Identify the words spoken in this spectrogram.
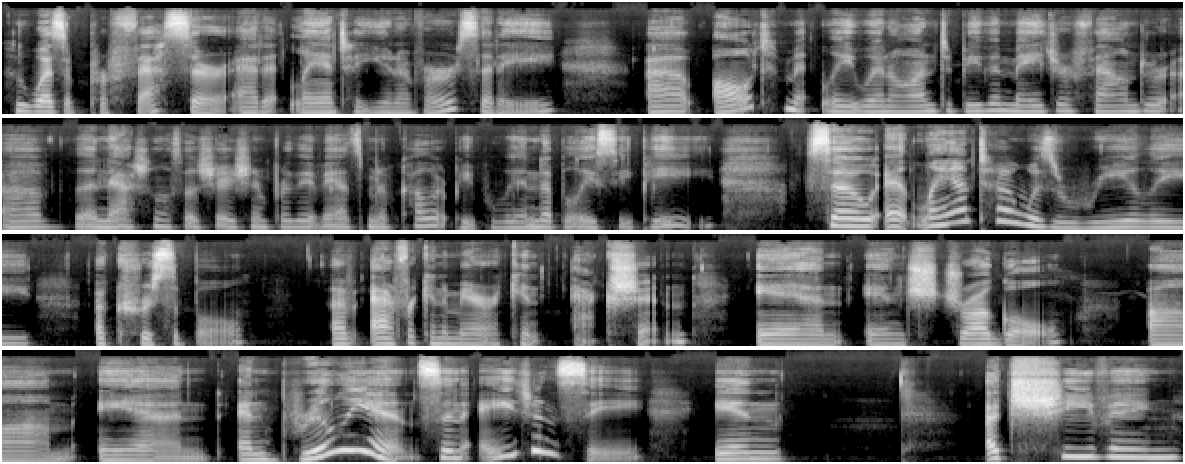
who was a professor at Atlanta University, uh, ultimately went on to be the major founder of the National Association for the Advancement of Colored People, the NAACP. So Atlanta was really a crucible of African American action and and struggle um, and and brilliance and agency in achieving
